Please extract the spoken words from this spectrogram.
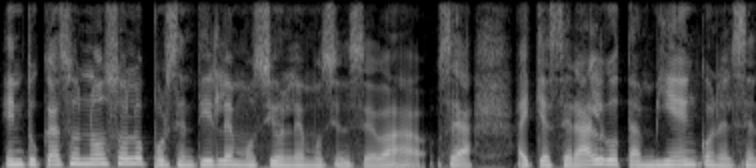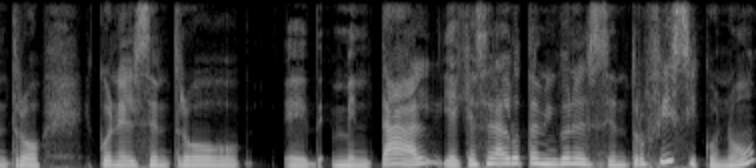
En tu caso, no solo por sentir la emoción, la emoción se va. O sea, hay que hacer algo también con el centro, con el centro eh, mental y hay que hacer algo también con el centro físico, ¿no?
